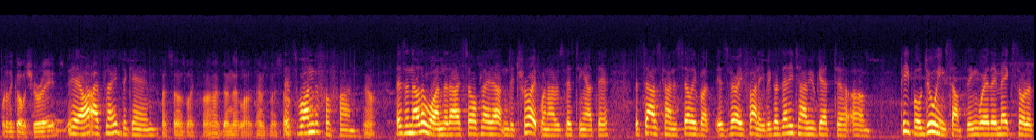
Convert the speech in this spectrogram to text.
What do they call it? Charades? Yeah, I played the game. That sounds like fun. I've done that a lot of times myself. It's wonderful fun. Yeah. There's another one that I saw played out in Detroit when I was visiting out there. It sounds kind of silly, but it's very funny because anytime you get uh, um, people doing something where they make sort of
